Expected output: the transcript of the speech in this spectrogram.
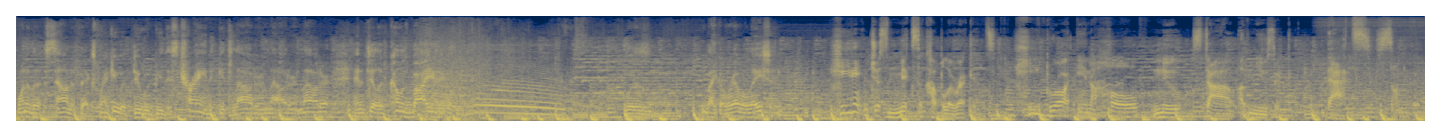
One of the sound effects Frankie would do would be this train. It gets louder and louder and louder, and until it comes by you it goes was like a revelation. He didn't just mix a couple of records. He brought in a whole new style of music. That's something.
